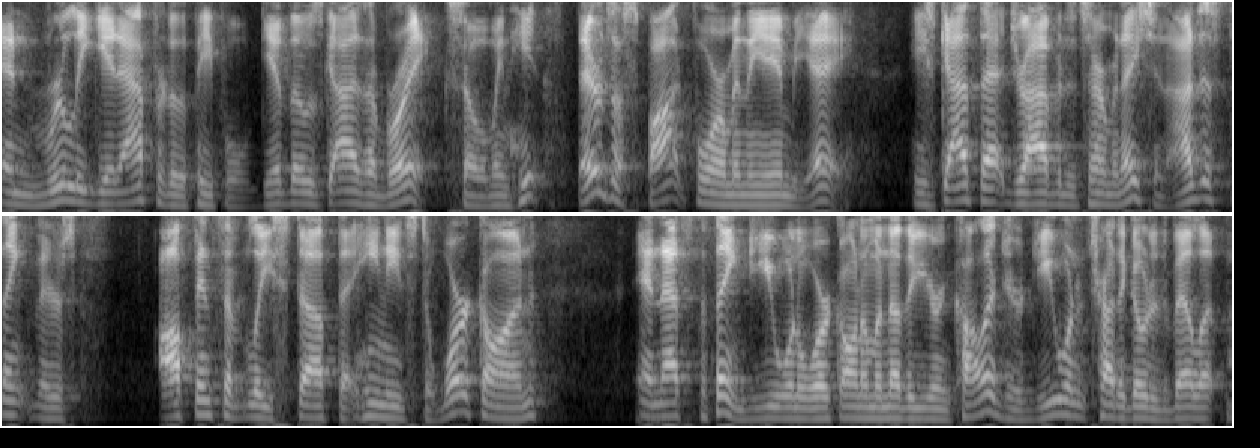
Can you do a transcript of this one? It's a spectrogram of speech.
and really get after the people, give those guys a break. So I mean, he there's a spot for him in the NBA. He's got that drive and determination. I just think there's offensively stuff that he needs to work on. And that's the thing. Do you want to work on him another year in college or do you want to try to go to develop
